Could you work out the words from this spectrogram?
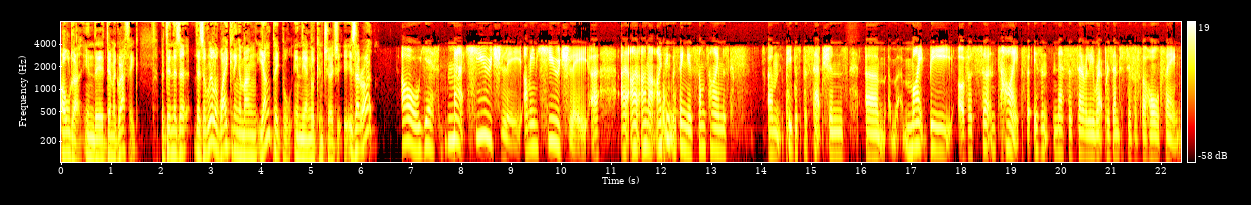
older in their demographic. But then there's a there's a real awakening among young people in the Anglican Church. Is that right? Oh yes, Matt, hugely. I mean, hugely. Uh, and I, think the thing is sometimes. Um, people's perceptions um, might be of a certain type that isn't necessarily representative of the whole thing.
